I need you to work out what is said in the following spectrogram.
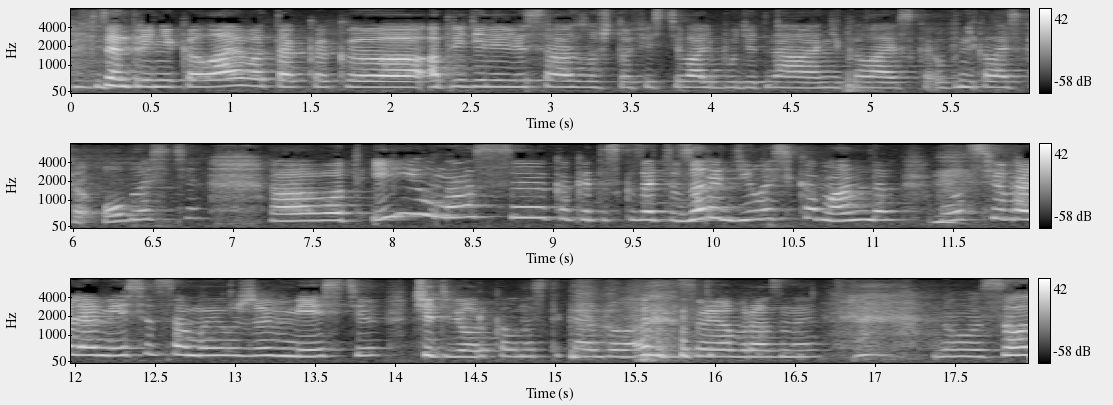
в центре Николаева, так как э, определили сразу, что фестиваль будет на Николаевской, в Николаевской области. Вот. И у нас, э, как это сказать, зародилась команда. Вот с февраля месяца мы уже вместе. Четверка у нас такая была своеобразная. Ну, село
